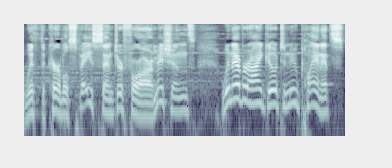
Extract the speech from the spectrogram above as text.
with the Kerbal Space Center for our missions, whenever I go to new planets,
